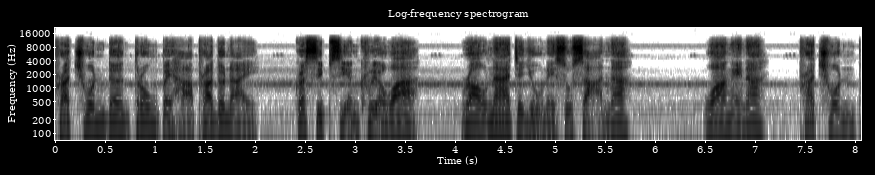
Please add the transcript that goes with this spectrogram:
พระชนเดินตรงไปหาพระดนัย กระซิบเสียงเครือว่า เราน่าจะอยู่ในสุสานนะ ว่าไงนะ พระชนพ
